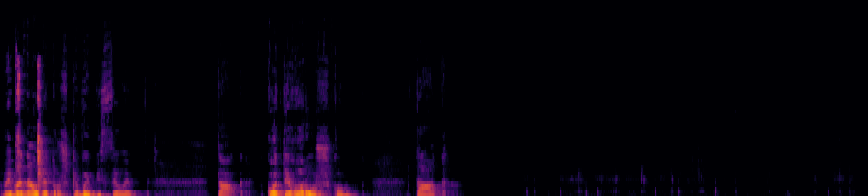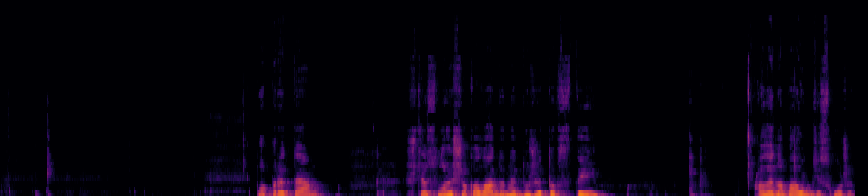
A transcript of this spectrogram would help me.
Ви мене вже трошки вибісили. Так, коти горошком. Так. Попри те, що слой шоколаду не дуже товстий, але на баунті схоже.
